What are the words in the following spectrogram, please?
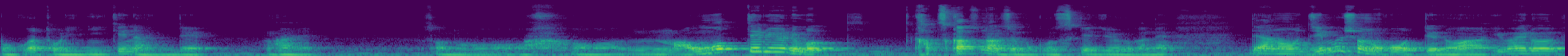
僕が取りに行けないんではいその まあ思ってるよりもカツカツなんですよ僕スケジュールがね。であの事務所の方っていうのはいわゆる、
